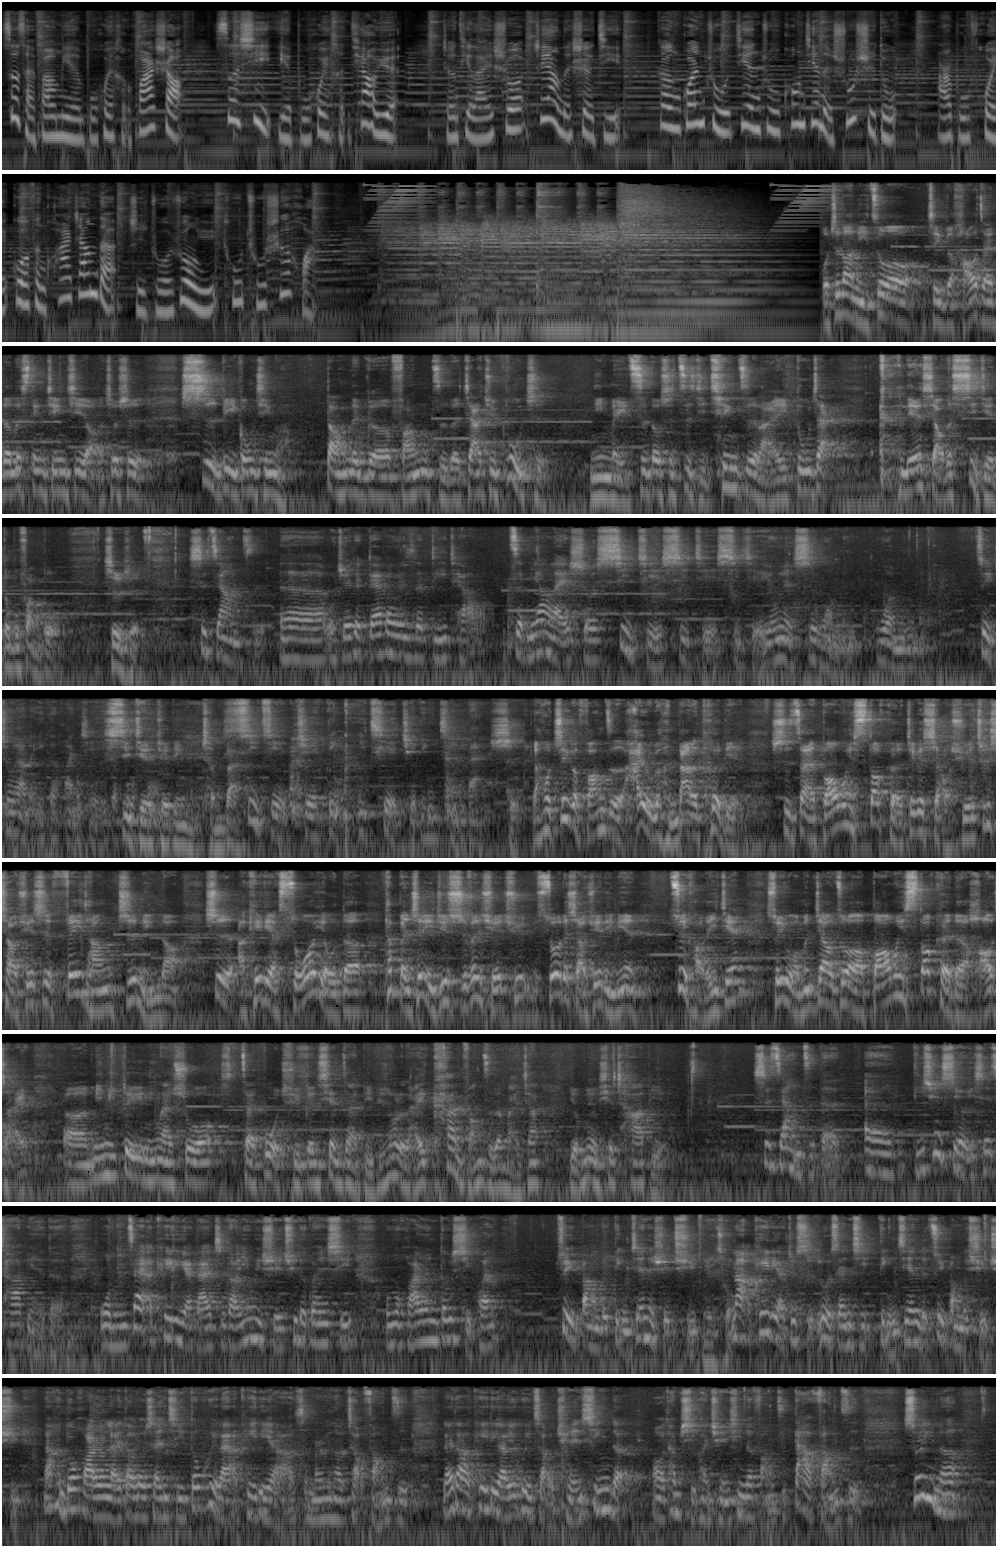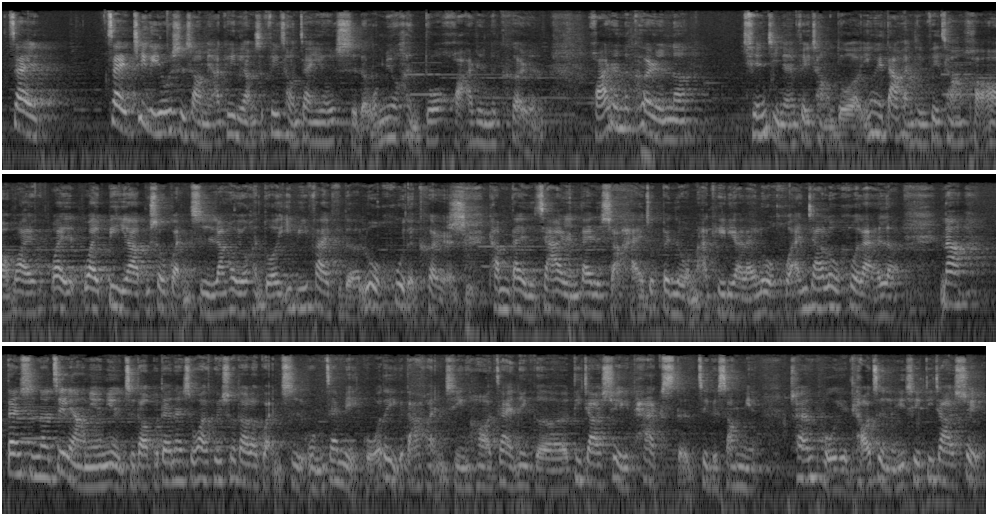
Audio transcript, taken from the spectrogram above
色彩方面不会很花哨，色系也不会很跳跃。整体来说，这样的设计更关注建筑空间的舒适度，而不会过分夸张的只着重于突出奢华。我知道你做这个豪宅的 listing 经济哦，就是事必躬亲啊，到那个房子的家具布置，你每次都是自己亲自来督战，连小的细节都不放过，是不是？是这样子，呃，我觉得 devil is the detail。怎么样来说，细节、细节、细节，永远是我们我们最重要的一个环节。细节决定成败。细节决定一切，决定成败。是。然后这个房子还有个很大的特点，是在 Bowen Stoker 这个小学，这个小学是非常知名的，是 Arcadia 所有的，它本身已经十分学区，所有的小学里面最好的一间，所以我们叫做 Bowen Stoker 的豪宅。呃，明明，对于您来说，在过去跟现在比，比如说来看房子的买家有没有一些差别？是这样子的，呃，的确是有一些差别的。我们在 Arcadia，大家知道，因为学区的关系，我们华人都喜欢最棒的顶尖的学区。没错。那 Arcadia 就是洛杉矶顶尖的最棒的学区。那很多华人来到洛杉矶都会来 Arcadia 什么呢找房子，来到 Arcadia 又会找全新的哦，他们喜欢全新的房子，大房子。所以呢，在在这个优势上面，Acadia 是非常占优势的。我们有很多华人的客人，华人的客人呢，前几年非常多，因为大环境非常好啊，外外外币啊不受管制，然后有很多 EB five 的落户的客人，他们带着家人带着小孩就奔着我们 Arcadia 来落户，安家落户来了。那但是呢，这两年你也知道，不单单是外汇受到了管制，我们在美国的一个大环境哈，在那个地价税 tax 的这个上面，川普也调整了一些地价税。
